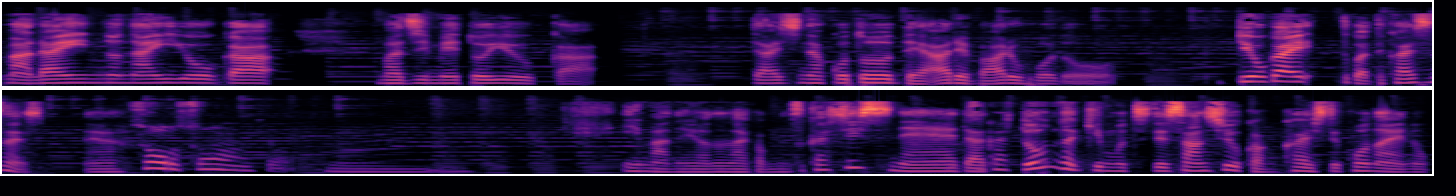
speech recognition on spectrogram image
まあ、LINE の内容が真面目というか、大事なことであればあるほど、了解とかって返せないですもんね。そうそうなんですよ。うん今の世の中難しいっすね。だってどんな気持ちで3週間返してこないの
